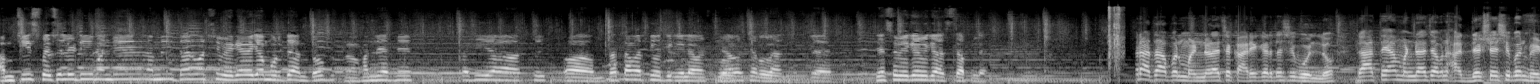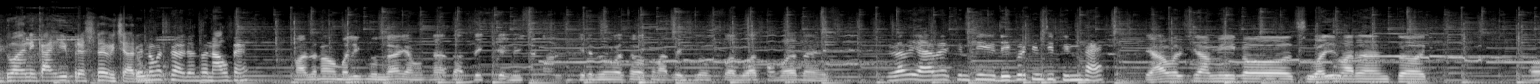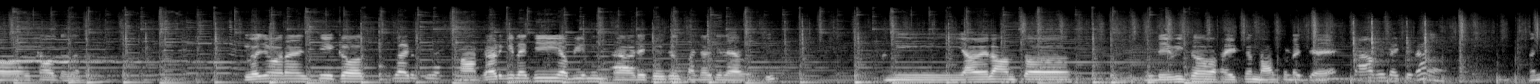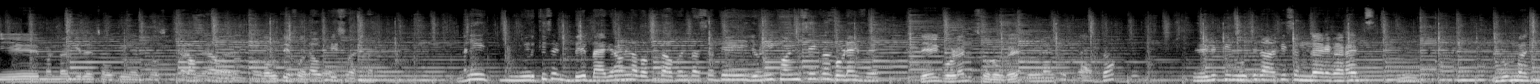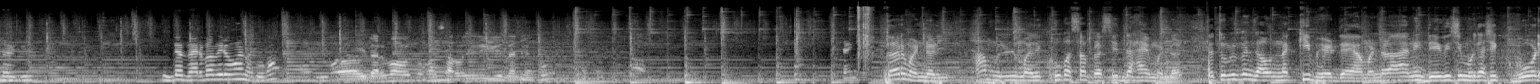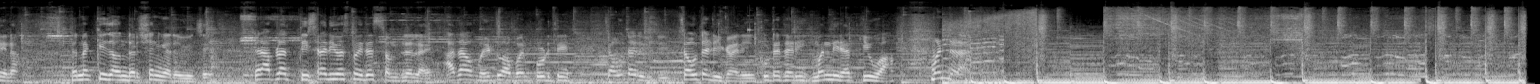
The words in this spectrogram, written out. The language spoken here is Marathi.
आमची स्पेशालिटी म्हणजे आम्ही दरवर्षी वेगळ्या वेगळ्या मूर्त्या आणतो. म्हणजे ते कधी रथावरती होती गेल्या वर्षी. या वर्षी आपल्या मूर्त्या आहेत. हे असं वेगळे वेगळे असतं आपल्या. तर आता आपण मंडळाच्या कार्यकर्त्याशी बोललो. तर आता या मंडळाच्या आपण अध्यक्षाशी पण भेटू आणि काही प्रश्न विचारू. नमस्कार. त्यांचं नाव काय? माझं नाव मलिक मुल्ला. या मंडळाचा अध्यक्ष आहे मी. गेल्या दोन वर्षापासून पदभार सांभाळत आहे. यावेळेस तुमची डेकोरेशनची थीम काय? या वर्षी आम्ही एक अ, शिवाजी महाराजांचं अ, काय होतं त्याला? शिवाजी महाराजांची एक अ, हा, गड किल्ल्याची आम्ही डेकोरेशन सादर केलं यावर्षी. आणि यावेळेला आमचं देवीचं हाईटचं नाव पडायचे आहे. आणि हे मंडळ गेले चौथी वर्ष. चौतीस वर्ष. आणि मूर्तीचं जे बॅकग्राऊंडला बघतो आपण तसं ते युनिकॉर्नचे का घोड्यांचे? ते घोड्यांचं स्वरूप आहे. ती मूर्ती तर अति सुंदर आहे खरंच. खूप मस्त आहे ती. तुमचा गरबा बिरबा ना तुला अ, गरबा होतो पण सार्वजनिक विधान होतो तर मंडळी हा मुलींमध्ये खूप असा प्रसिद्ध आहे मंडळ. तर तुम्ही पण जाऊन नक्की भेट द्या या मंडळा. आणि देवीची मूर्ती अशी गोड आहे ना तर नक्की जाऊन दर्शन घ्या देवीचे. तर आपला तिसरा दिवस पण इथेच संपलेला आहे. आता भेटू आपण पुढचे चौथ्या दिवशी. चौथ्या ठिकाणी कुठेतरी मंदिरात किंवा मंडळात.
